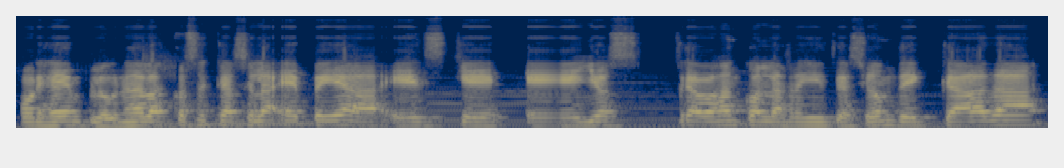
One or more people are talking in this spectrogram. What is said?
Por ejemplo, una de las cosas que hace la EPA es que ellos trabajan con la registración de cada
